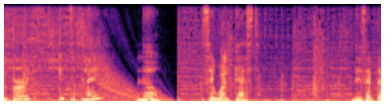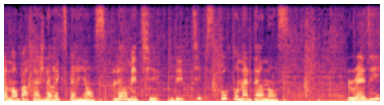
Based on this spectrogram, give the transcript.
a bird? It's a plane? Non, c'est Wildcast. Des alternants partagent leur expérience, leur métier, des tips pour ton alternance. Ready?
